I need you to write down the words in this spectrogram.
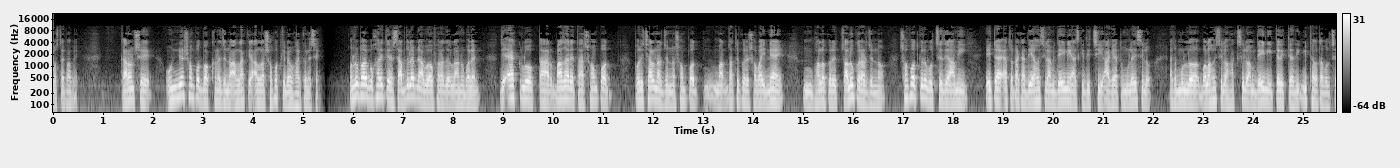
অবস্থায় পাবে। কারণ সে অন্যের সম্পদ বক্ষণের জন্য আল্লাহকে, আল্লাহর শপথকে ব্যবহার করেছে। অনুরূপভাবে বুখারিতে এসেছে, আবদুল্লাহ আবু ফরাদুল্লাহনু বলেন যে এক লোক তার বাজারে তার সম্পদ পরিচালনার জন্য, সম্পদ যাতে করে সবাই নেয় ভালো করে চালু করার জন্য শপথ করে বলছে যে আমি এটা এত টাকা দেওয়া হয়েছিল, আমি দেইনি, আজকে দিচ্ছি, আগে এত মূল্যই ছিল এত মূল্য বলা হয়েছিল, হাঁকছিল, আমি দেইনি, ইত্যাদি ইত্যাদি, মিথ্যা কথা বলছে।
